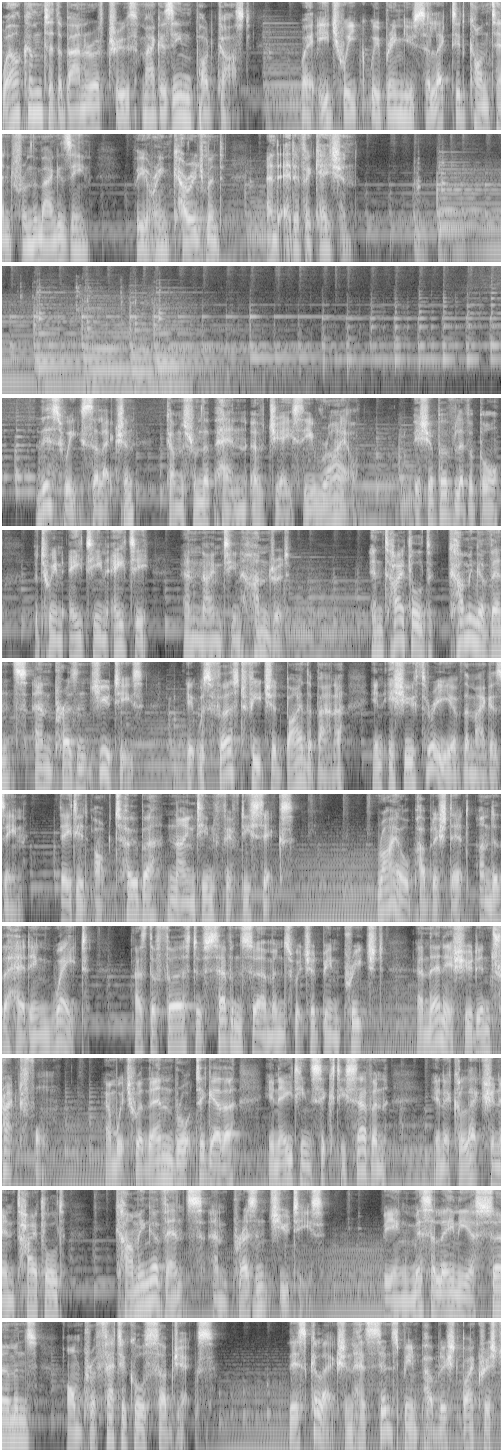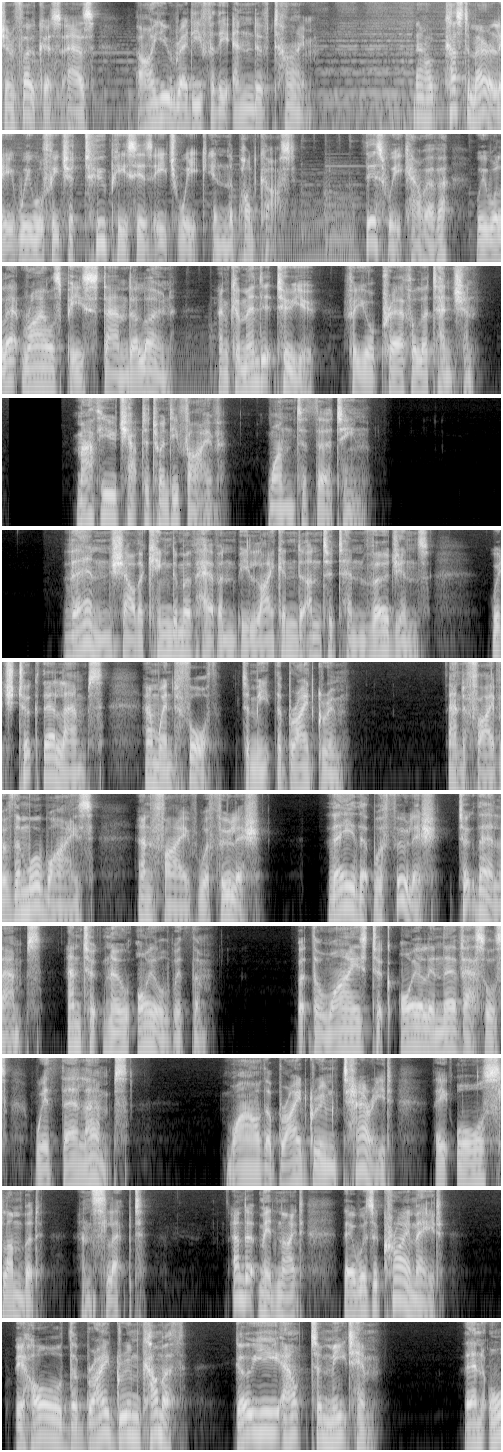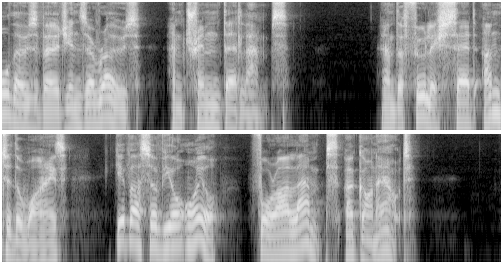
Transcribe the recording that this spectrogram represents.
Welcome to the Banner of Truth magazine podcast, where each week we bring you selected content from the magazine for your encouragement and edification. This week's selection comes from the pen of J.C. Ryle, Bishop of Liverpool between 1880 and 1900. Entitled Coming Events and Present Duties, it was first featured by the banner in issue 3 of the magazine, dated October 1956. Ryle published it under the heading Wait, as the first of seven sermons which had been preached and then issued in tract form, and which were then brought together in 1867 in a collection entitled Coming Events and Present Duties, being miscellaneous sermons on prophetical subjects. This collection has since been published by Christian Focus as are you ready for the end of time? Now, customarily, we will feature two pieces each week in the podcast. This week, however, we will let Ryle's piece stand alone and commend it to you for your prayerful attention. Matthew chapter 25, 1 to 13. Then shall the kingdom of heaven be likened unto ten virgins, which took their lamps and went forth to meet the bridegroom. And five of them were wise, and five were foolish. They that were foolish took their lamps, and took no oil with them. But the wise took oil in their vessels with their lamps. While the bridegroom tarried, they all slumbered and slept. And at midnight there was a cry made Behold, the bridegroom cometh! Go ye out to meet him. Then all those virgins arose and trimmed their lamps. And the foolish said unto the wise, Give us of your oil, for our lamps are gone out.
